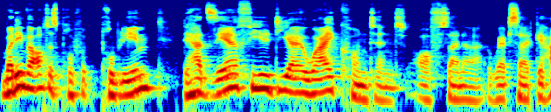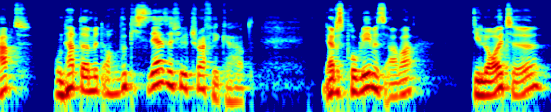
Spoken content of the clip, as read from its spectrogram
Und bei dem war auch das Pro Problem, der hat sehr viel DIY-Content auf seiner Website gehabt und hat damit auch wirklich sehr, sehr viel Traffic gehabt. Ja, das Problem ist aber, die Leute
